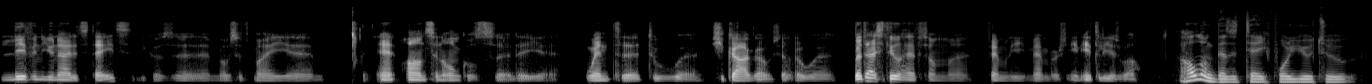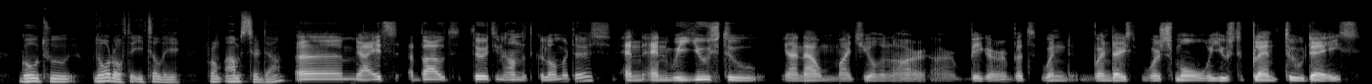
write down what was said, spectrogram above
live in the united states because uh, most of my um, aunts and uncles uh, they uh, went uh, to uh, Chicago. So, uh, but I still have some uh, family members in Italy as well. How long does it take for you to go to north of the Italy from Amsterdam? Yeah, it's about 1,300 kilometers, and and we used to. Yeah, now my children are are bigger, but when when they were small, we used to plan two days,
